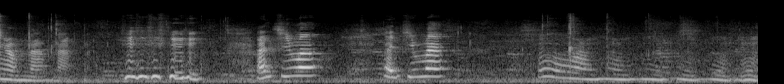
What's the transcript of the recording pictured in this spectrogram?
嗯嗯，好吃吗？好吃吗？嗯嗯嗯嗯嗯嗯。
